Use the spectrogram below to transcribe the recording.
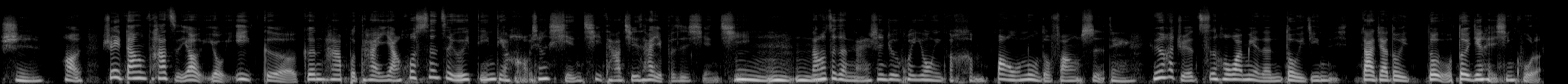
是。好，所以当他只要有一个跟他不太一样，或甚至有一点点好像嫌弃他，其实他也不是嫌弃，嗯嗯嗯，然后这个男生就会用一个很暴怒的方式，对，因为他觉得伺候外面人都已经，大家都都都已经很辛苦了，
